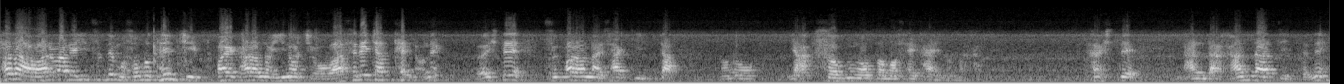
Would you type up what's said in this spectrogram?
ただ我々いつでもその天地いっぱいからの命を忘れちゃってんのね。そしてつまらないさっき言ったその約束ごとの世界の中で。そしてなんだかんだって言ってね、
